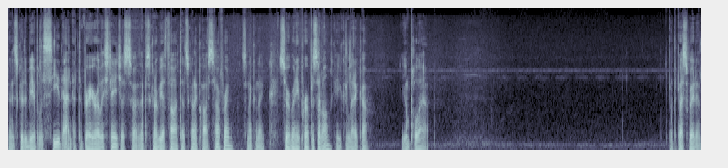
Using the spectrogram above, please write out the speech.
And it's good to be able to see that at the very early stages. So if it's going to be a thought that's going to cause suffering, it's not going to serve any purpose at all, okay, you can let it go. You can pull out. But the best way to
